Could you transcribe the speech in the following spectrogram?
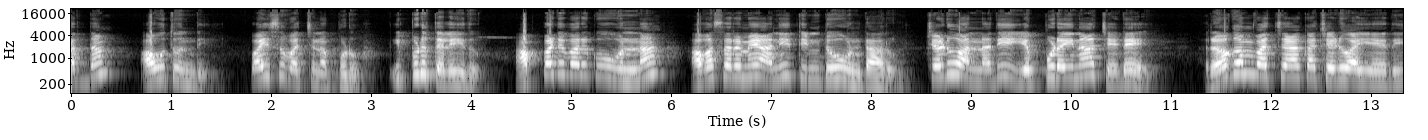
అర్థం అవుతుంది. వయసు వచ్చినప్పుడు. ఇప్పుడు తెలియదు అప్పటి వరకు ఉన్న అవసరమే అని తింటూ ఉంటారు. చెడు అన్నది ఎప్పుడైనా చెడే. రోగం వచ్చాక చెడు అయ్యేది?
